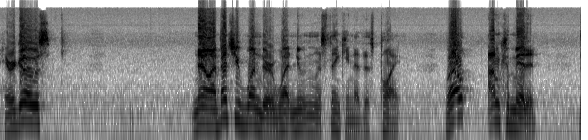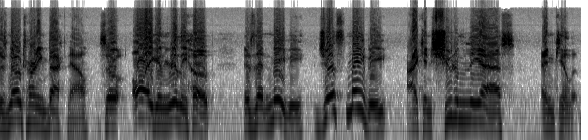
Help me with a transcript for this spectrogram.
Here it goes. Now, I bet you wonder what Newtin was thinking at this point. Well, I'm committed. There's no turning back now, so all I can really hope is that maybe, just maybe, I can shoot him in the ass and kill him.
